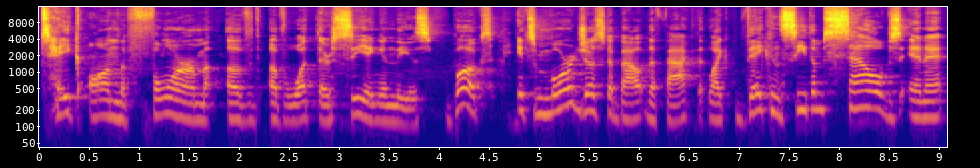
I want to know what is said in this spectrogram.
take on the form of of what they're seeing in these books. It's more just about the fact that like they can see themselves in it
